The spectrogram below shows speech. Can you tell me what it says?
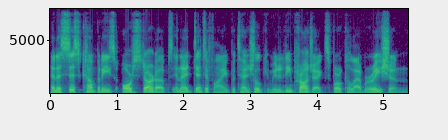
and assist companies or startups in identifying potential community projects for collaboration.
